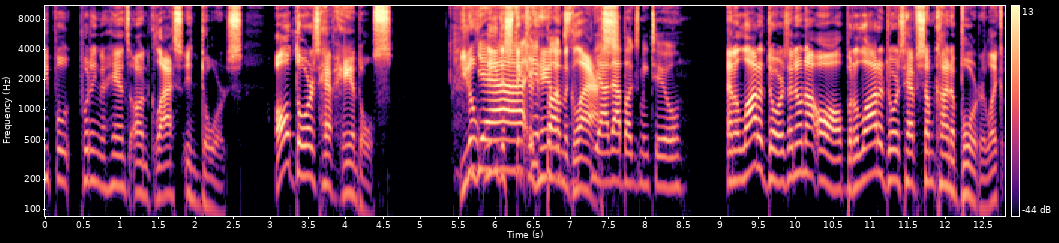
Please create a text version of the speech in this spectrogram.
people putting their hands on glass indoors. All doors have handles. You don't yeah, need to stick your hand on the glass. Yeah, that bugs me too. And a lot of doors, I know not all, but a lot of doors have some kind of border. Like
